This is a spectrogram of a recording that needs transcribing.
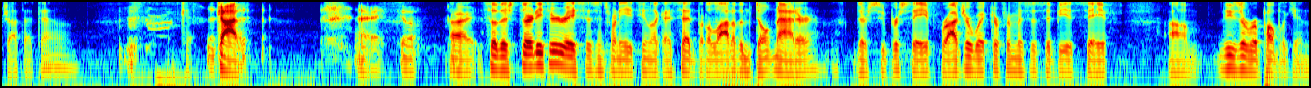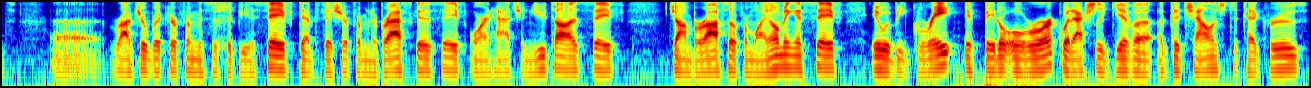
Jot that down. Okay, got it. All right, go. All right, so there's 33 races in 2018, like I said, but a lot of them don't matter. They're super safe. Roger Wicker from Mississippi is safe. Um, these are Republicans. Uh, Roger Wicker from Mississippi is safe. Deb Fischer from Nebraska is safe. Orrin Hatch in Utah is safe. John Barrasso from Wyoming is safe. It would be great if Beto O'Rourke would actually give a, a good challenge to Ted Cruz,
